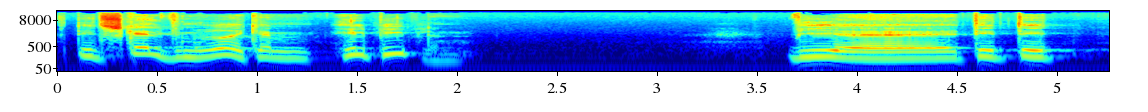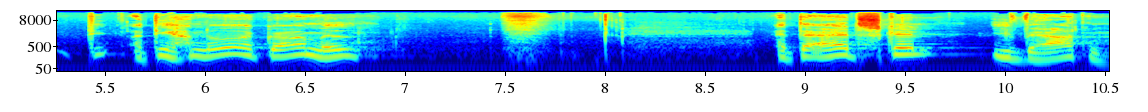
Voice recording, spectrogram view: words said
Det er et skæld, vi møder igennem hele Bibelen. Vi, øh, det, det, det, og det har noget at gøre med, at der er et skæld i verden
